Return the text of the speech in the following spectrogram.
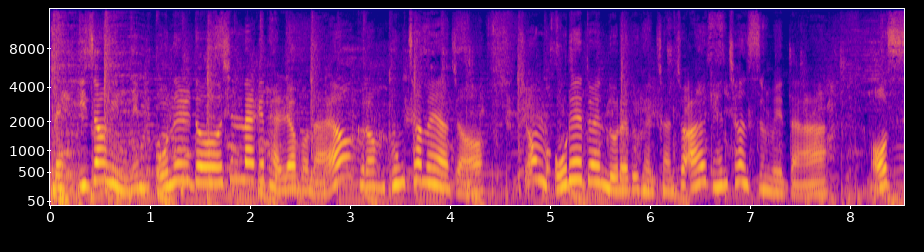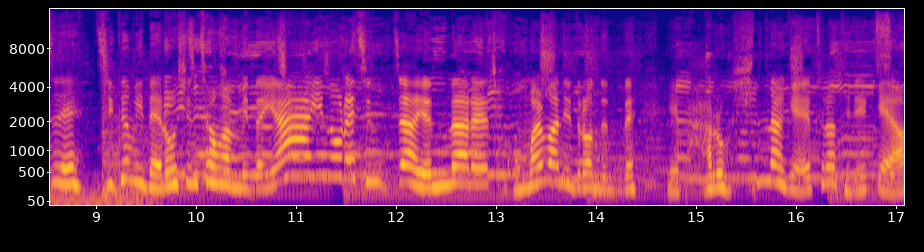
네, 이정희님, 오늘도 신나게 달려보나요? 그럼 동참해야죠. 좀 오래된 노래도 괜찮죠? 아유, 괜찮습니다. 어스의 지금 이대로 신청합니다. 야, 이 노래 진짜 옛날에 정말 많이 들었는데, 예, 바로 신나게 틀어드릴게요.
